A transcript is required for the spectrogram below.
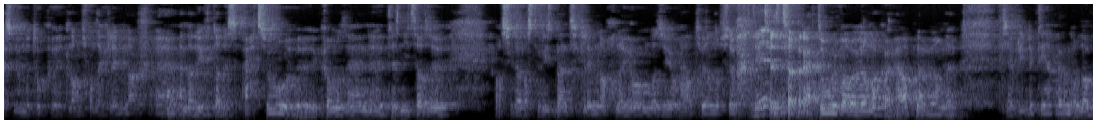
Uh, ze noemen het ook het land van de glimlach. Uh, en dat, heeft, dat is echt zo. Uh, ik wil maar zeggen, het is niet dat ze, als je daar als toerist bent, glimlachen naar jou omdat ze jou geld willen of zo. Nee. Het gaat er echt over van we willen elkaar helpen en we willen zijn vriendelijk tegen elkaar, dat we dat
